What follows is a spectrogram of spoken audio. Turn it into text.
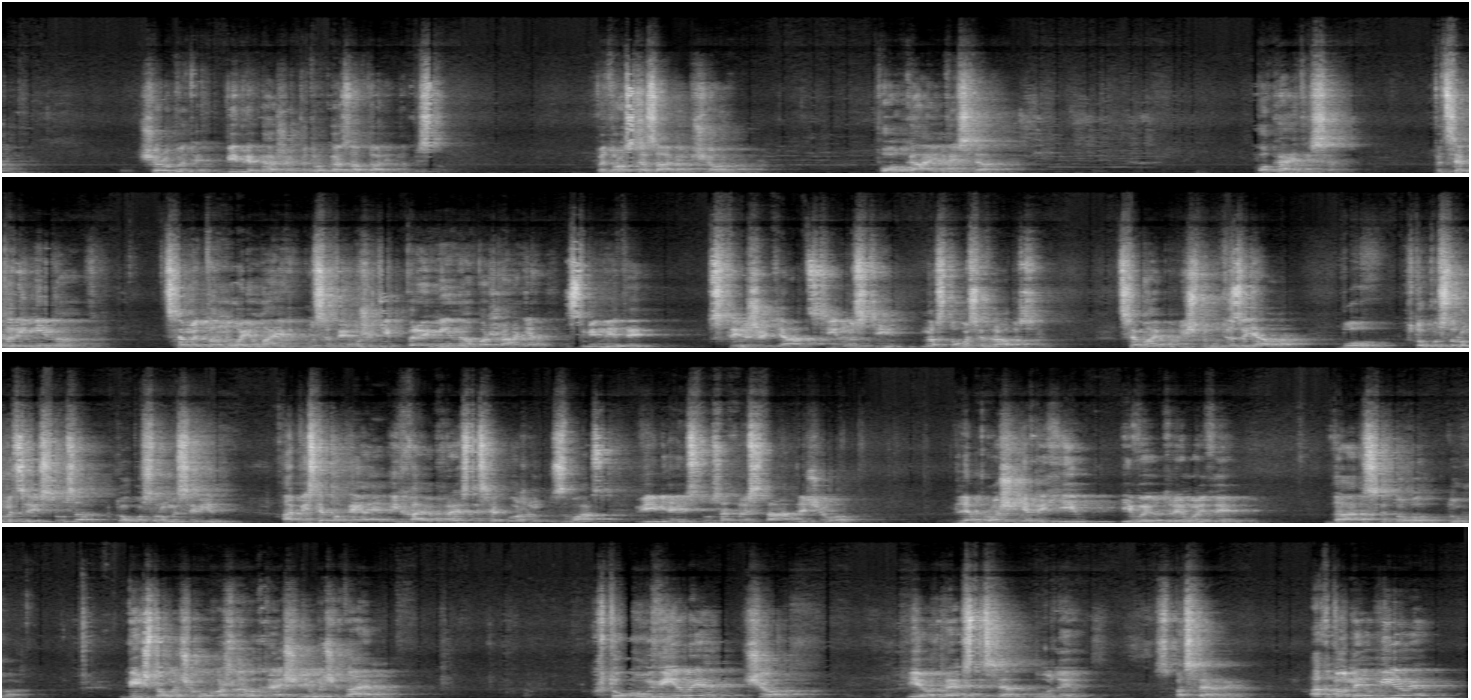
Що робити? Біблія каже, Петро казав далі, написано. Петро сказав їм, що? Покайтеся. Покайтеся. Це переміна. Це метаноя. Має відбутися в твоєму житті переміна, бажання змінити стиль життя, цінності на 180 градусів. Це має публічно бути заява. Бо хто посоромиться Ісуса, хто посоромиться Він. А після покаяння і хай охреститься кожен з вас в ім'я Ісуса Христа. Для чого? Для прощення гріхів, і ви отримуєте дар Святого Духа. Більш того, чому важливо хрещення, ми читаємо, хто увірує, що і охреститься буде спасений. А хто не увірує,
